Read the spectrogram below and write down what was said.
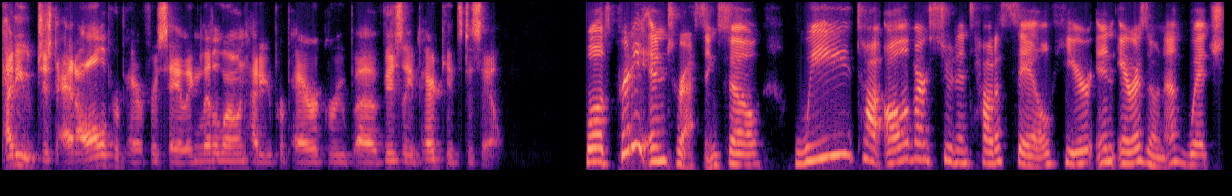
how do you just at all prepare for sailing, let alone how do you prepare a group of visually impaired kids to sail? Well, it's pretty interesting. So we taught all of our students how to sail here in Arizona, which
